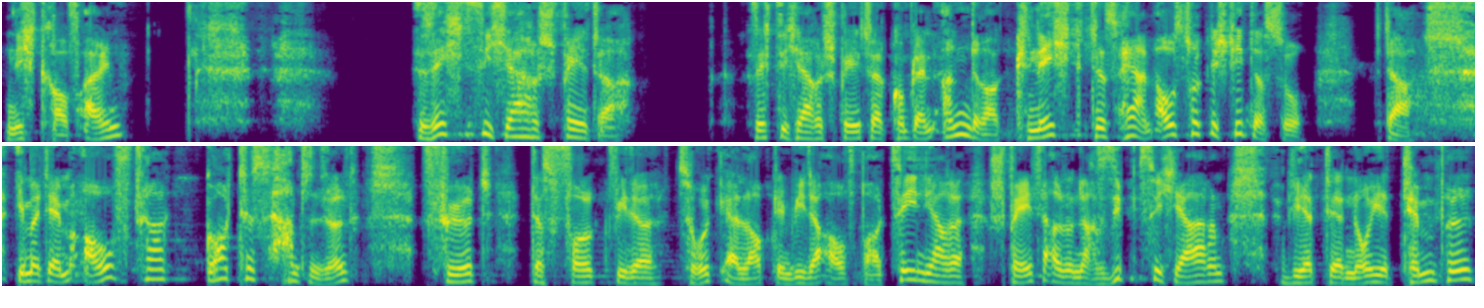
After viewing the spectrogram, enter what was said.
nicht drauf ein. 60 Jahre später, 60 Jahre später kommt ein anderer Knecht des Herrn. Ausdrücklich steht das so da. Jemand, der im Auftrag Gottes handelt, führt das Volk wieder zurück, erlaubt den Wiederaufbau. Zehn Jahre später, also nach 70 Jahren, wird der neue Tempel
